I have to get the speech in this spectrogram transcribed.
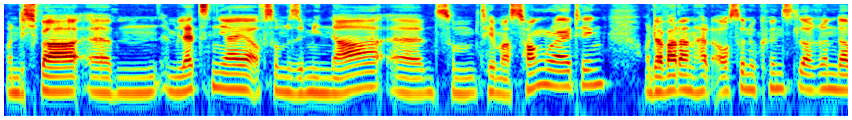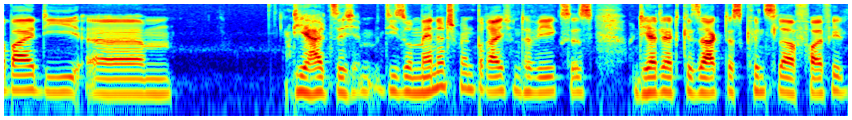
Und ich war ähm, im letzten Jahr ja auf so einem Seminar äh, zum Thema Songwriting und da war dann halt auch so eine Künstlerin dabei, die, ähm, die halt sich, die so im Managementbereich unterwegs ist und die hat halt gesagt, dass Künstler voll viel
